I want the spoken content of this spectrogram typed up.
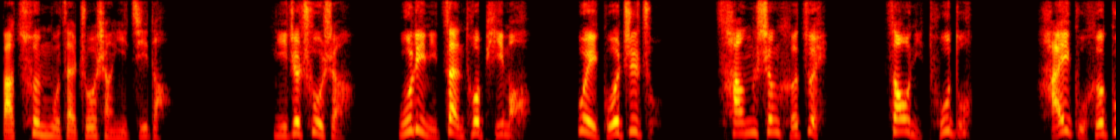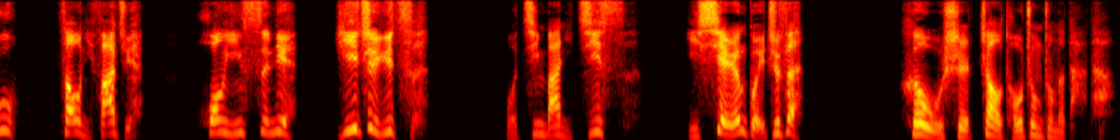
把寸木在桌上一击，道：“你这畜生，无力你暂脱皮毛，为国之主，苍生何罪？遭你荼毒！”骸骨何辜？遭你发觉，荒淫肆虐，以至于此。我今把你击死，以泄人鬼之愤。贺武士照头重重的打他。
